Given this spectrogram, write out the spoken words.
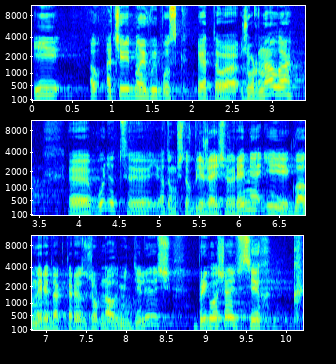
И очередной выпуск этого журнала будет, я думаю, что в ближайшее время, и главный редактор из журнала Менделевич приглашает всех к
